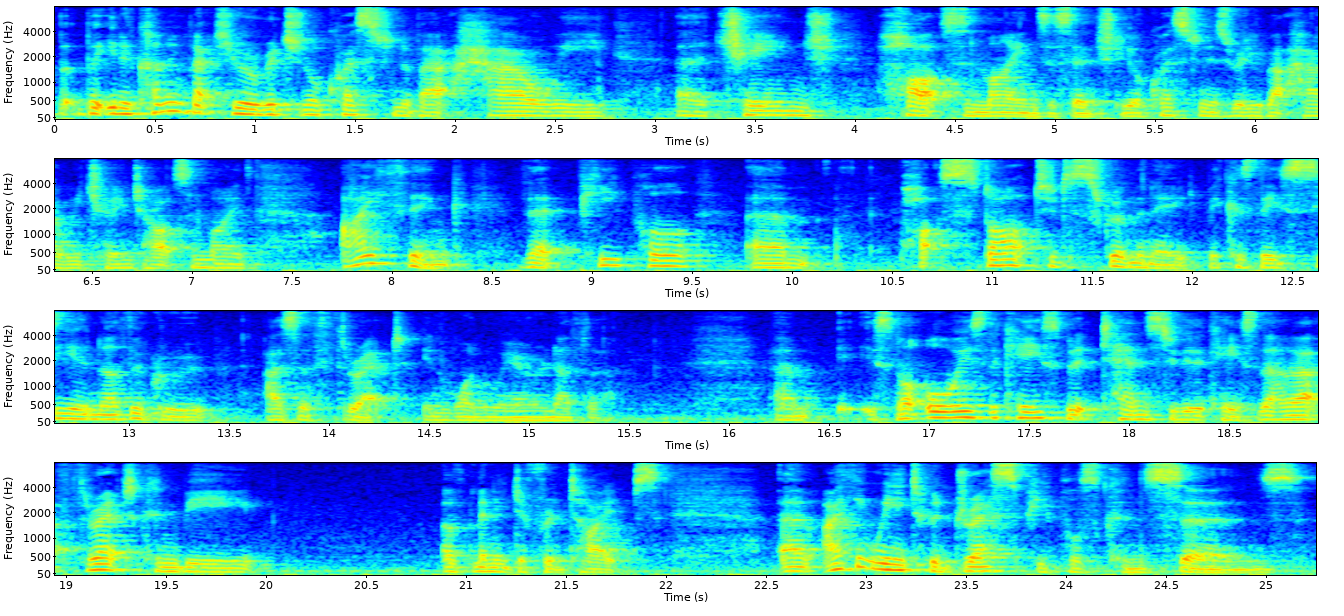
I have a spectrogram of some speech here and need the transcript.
But, but you know, coming back to your original question about how we uh, change hearts and minds, essentially, your question is really about how we change hearts and minds. I think that people um, start to discriminate because they see another group as a threat in one way or another. Um, it's not always the case, but it tends to be the case. Now, that threat can be of many different types. Um, I think we need to address people's concerns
